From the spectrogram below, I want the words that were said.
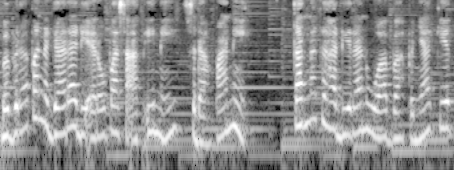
Beberapa negara di Eropa saat ini sedang panik karena kehadiran wabah penyakit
